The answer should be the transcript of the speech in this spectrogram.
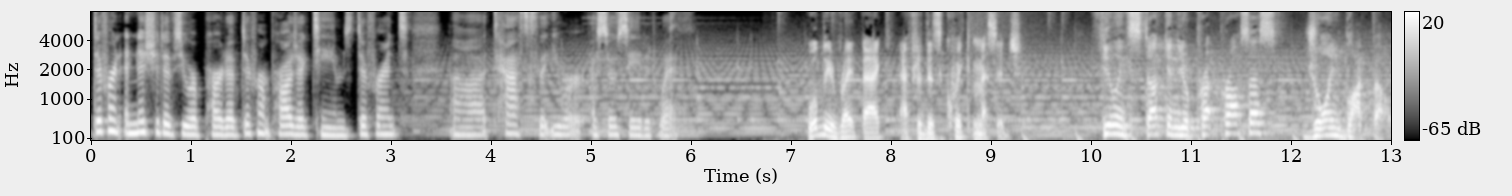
Different initiatives you were part of different project teams different uh, tasks that you were associated with We'll be right back after this quick message. Feeling stuck in your prep process? Join Black Belt.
